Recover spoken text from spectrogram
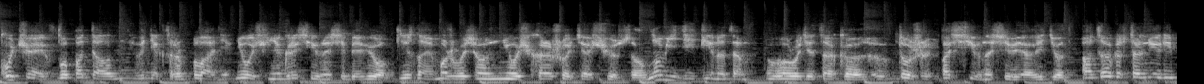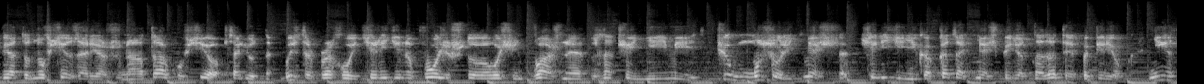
Кучаев выпадал в некотором плане, не очень агрессивно себя вел. Не знаю, может быть, он не очень хорошо тебя чувствовал. Ну, Медидина там вроде так э, тоже пассивно себя ведет. А так остальные ребята, ну, все заряжены. Атаку все абсолютно. Быстро проходит середину поля, что очень важное значение имеет. Чем мусолить мяч-то в середине, как катать мяч вперед-назад и поперек? Нет,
